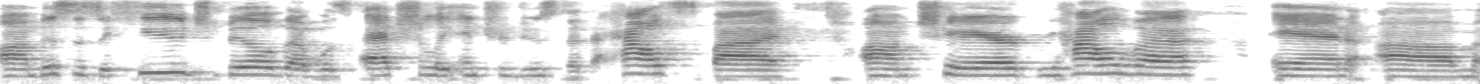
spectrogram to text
Um, this is a huge bill that was actually introduced at the House by um, Chair Grijalva and um,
